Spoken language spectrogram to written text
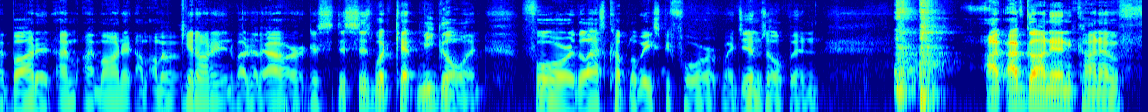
I bought it. I'm, I'm on it. I'm, I'm, gonna get on it in about another hour. This this is what kept me going for the last couple of weeks before my gym's open. I've I've gone in kind of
